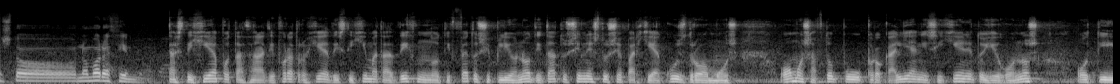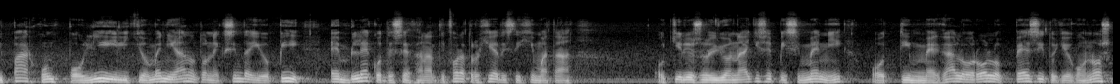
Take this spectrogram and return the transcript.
στο νομό Ρεθύμνου. Τα στοιχεία από τα θανατηφόρα τροχαία δυστυχήματα δείχνουν ότι φέτος η πλειονότητά τους είναι στους επαρχιακούς δρόμους. Όμως αυτό που προκαλεί ανησυχία είναι το γεγονός ότι υπάρχουν πολλοί ηλικιωμένοι άνω των 60 οι οποίοι εμπλέκονται σε θανατηφόρα τροχαία δυστυχήματα. Ο κύριος Λιονάκης επισημαίνει ότι μεγάλο ρόλο παίζει το γεγονός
